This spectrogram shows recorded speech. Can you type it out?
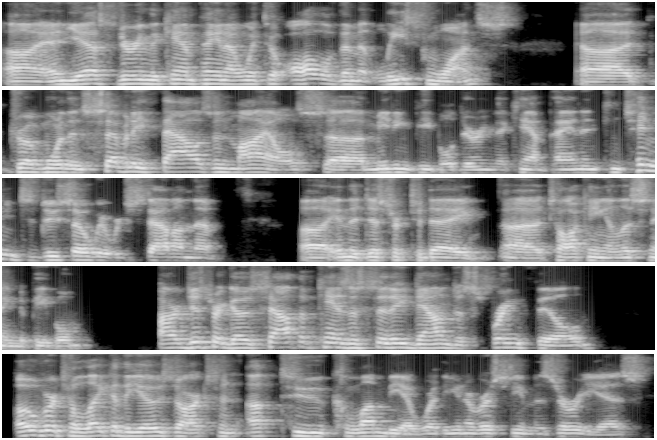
Uh, and yes, during the campaign, I went to all of them at least once. Uh, drove more than 70,000 miles uh, meeting people during the campaign and continued to do so. We were just out on the uh, in the district today uh, talking and listening to people. Our district goes south of Kansas City down to Springfield, over to Lake of the Ozarks, and up to Columbia, where the University of Missouri is,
